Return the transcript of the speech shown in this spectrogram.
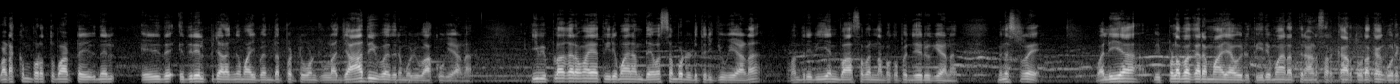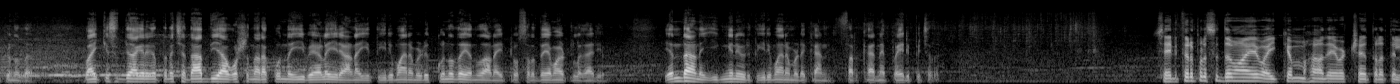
വടക്കം പുറത്തുപാട്ട് എഴുന്നേൽ എഴുത എതിരേൽപ്പ് ചടങ്ങുമായി ബന്ധപ്പെട്ടുകൊണ്ടുള്ള ജാതി വിവേചനം ഒഴിവാക്കുകയാണ്. ഈ വിപ്ലവകരമായ തീരുമാനം ദേവസ്വം ബോർഡ് എടുത്തിരിക്കുകയാണ്. മന്ത്രി വി എൻ വാസവൻ നമുക്കൊപ്പം ചേരുകയാണ്. മിനിസ്റ്ററെ വലിയ വിപ്ലവകരമായ ഒരു തീരുമാനത്തിനാണ് സർക്കാർ തുടക്കം കുറിക്കുന്നത്. ബൈക്ക് സത്യാഗ്രഹത്തിന്റെ ശതാബ്ദി ആഘോഷം നടക്കുന്ന ഈ വേളയിലാണ് ഈ തീരുമാനമെടുക്കുന്നത് എന്നതാണ് ഏറ്റവും ശ്രദ്ധേയമായിട്ടുള്ള കാര്യം. എന്താണ് ഇങ്ങനെ ഒരു തീരുമാനമെടുക്കാൻ സർക്കാരിനെ പ്രേരിപ്പിച്ചത്? ചരിത്രപ്രസിദ്ധമായ വൈക്കം മഹാദേവ ക്ഷേത്രത്തിൽ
